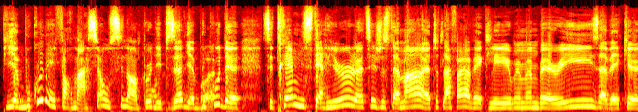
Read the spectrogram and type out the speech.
puis il y a beaucoup d'informations aussi dans peu d'épisodes. Il y a beaucoup de c'est très mystérieux là, tu sais justement euh, toute l'affaire avec les Rememberies, avec euh,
